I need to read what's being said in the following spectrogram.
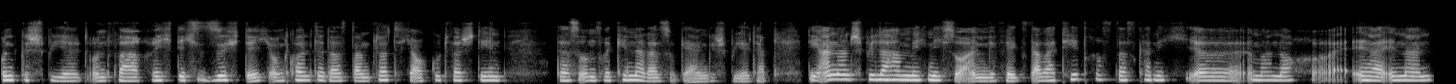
und gespielt und war richtig süchtig und konnte das dann plötzlich auch gut verstehen, dass unsere Kinder das so gern gespielt haben. Die anderen Spiele haben mich nicht so angefixt, aber Tetris, das kann ich äh, immer noch äh, erinnern.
